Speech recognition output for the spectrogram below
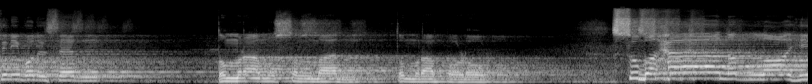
তিনি বলেছেন, তোমরা মুসলমান, তোমরা পড়ো। সুবহানাল্লাহি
